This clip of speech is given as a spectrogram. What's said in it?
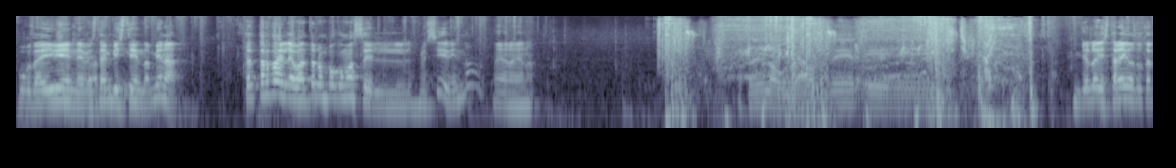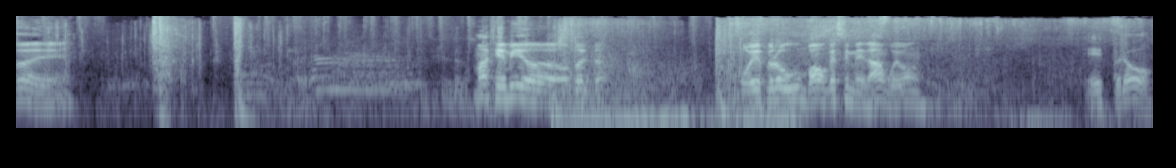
Puta, ahí viene, me está invistiendo. Mira, tra- trata de levantar un poco más el. ¿Me sigue viendo? Ya no, ya no. Voy a ponerlo, voy a poner eh... Yo lo distraigo, tú trata de. Más gemido, suelta. Oye, pero un vamos, casi me da, huevón. Es pro.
